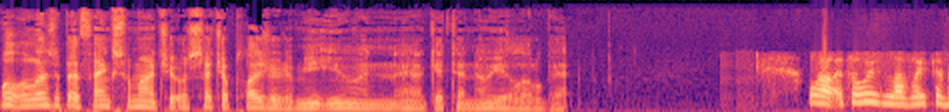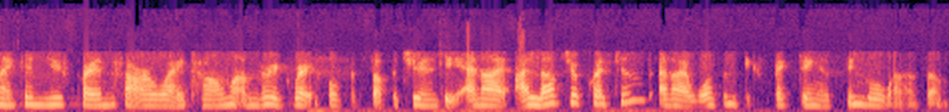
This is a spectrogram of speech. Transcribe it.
Well, Elizabeth, thanks so much. It was such a pleasure to meet you and uh, get to know you a little bit. Well, it's always lovely to make a new friend far away, Tom. I'm very grateful for this opportunity. And I, I loved your questions, and I wasn't expecting a single one of them.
